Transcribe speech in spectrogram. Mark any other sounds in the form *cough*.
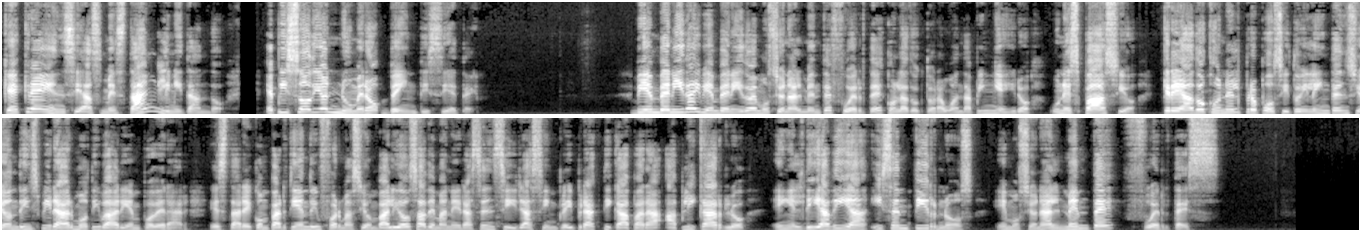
¿Qué creencias me están limitando? Episodio número 27. Bienvenida y bienvenido a Emocionalmente Fuerte con la doctora Wanda Piñeiro, un espacio creado con el propósito y la intención de inspirar, motivar y empoderar. Estaré compartiendo información valiosa de manera sencilla, simple y práctica para aplicarlo en el día a día y sentirnos emocionalmente fuertes.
